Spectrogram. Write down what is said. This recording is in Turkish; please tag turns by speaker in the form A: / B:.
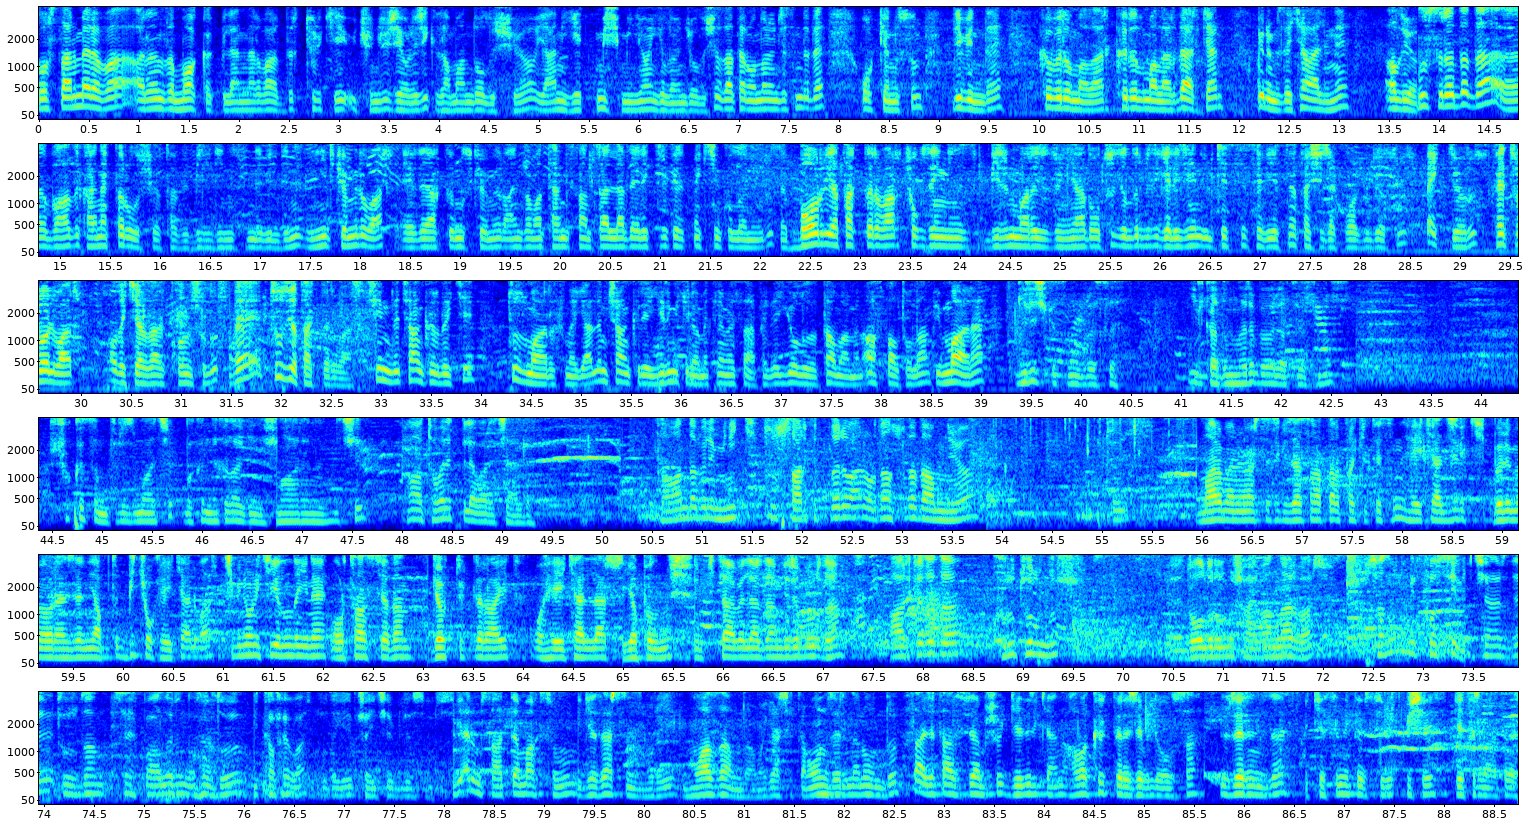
A: Dostlar merhaba. Aranızda muhakkak bilenler vardır. Türkiye 3. jeolojik zamanda oluşuyor. Yani 70 milyon yıl önce oluşuyor. Zaten ondan öncesinde de okyanusun dibinde kıvrılmalar, kırılmalar derken günümüzdeki halini alıyor. Bu sırada da e, bazı kaynaklar oluşuyor tabii bildiğiniz, de bildiğiniz. Lignit kömürü var. Evde yaktığımız kömür. Aynı zamanda termik santrallerde elektrik üretmek için kullanıyoruz. E, Bor yatakları var. Çok zenginiz. Bir numarayız dünyada. 30 yıldır bizi geleceğin ülkesi seviyesine taşıyacak bor biliyorsunuz. Bekliyoruz. Petrol var. O da keza konuşulur. Ve tuz yatakları var. Şimdi Çankırı'daki Tuz mağarasına geldim. Çankırı'ya 20 kilometre mesafede yolu da tamamen asfalt olan bir mağara. Giriş kısmı burası. İlk adımları böyle atıyorsunuz. Şu kısım turizme açık. Bakın ne kadar geniş. Mağaranın içi. Ha tuvalet bile var içeride. Tavanda böyle minik tuz sarkıtları var. Oradan su da damlıyor. Tuz. Marmara Üniversitesi Güzel Sanatlar Fakültesi'nin heykelcilik bölümü öğrencilerinin yaptığı birçok heykel var. 2012 yılında yine Orta Asya'dan Göktürklere ait o heykeller yapılmış. Kitabelerden biri burada. Arkada da kurutulmuş, doldurulmuş hayvanlar var. Şu sanırım bir fosil. İçeride tuzdan sehpaların olduğu bir kafe var. Burada gelip çay içebiliyorsunuz. Bir yarım saatte maksimum gezersiniz burayı. Muazzamdı ama gerçekten 10 üzerinden 10'du. Sadece tavsiyem şu gelirken hava 40 derece bile olsa üzerinize kesinlikle bir sivit bir şey getirin arkadaşlar.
